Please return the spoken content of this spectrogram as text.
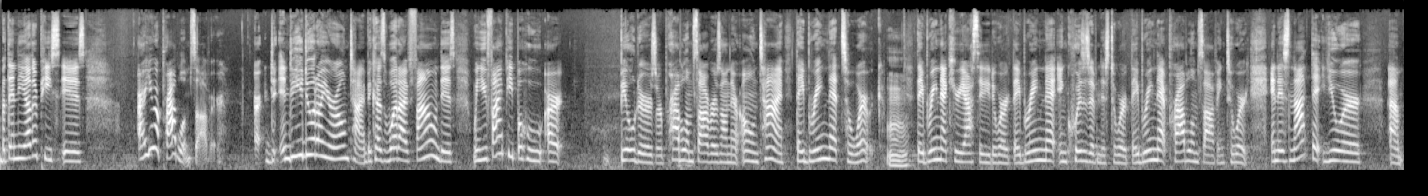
But then the other piece is are you a problem solver? And do you do it on your own time? Because what I've found is when you find people who are builders or problem solvers on their own time, they bring that to work. They bring that curiosity to work. They bring that inquisitiveness to work. They bring that problem solving to work. And it's not that you're um,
